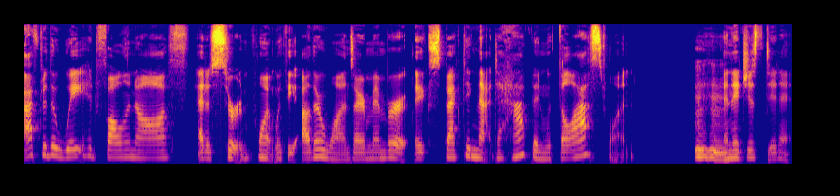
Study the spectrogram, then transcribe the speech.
after the weight had fallen off at a certain point with the other ones, I remember expecting that to happen with the last one, Mhm. and it just didn't.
